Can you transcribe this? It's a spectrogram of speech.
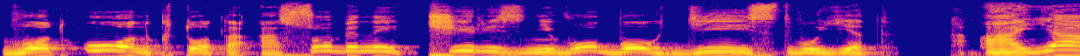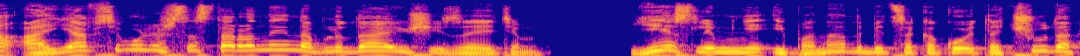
вот Он кто-то особенный, через Него Бог действует. А я, а я всего лишь со стороны наблюдающий за этим. Если мне и понадобится какое-то чудо,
